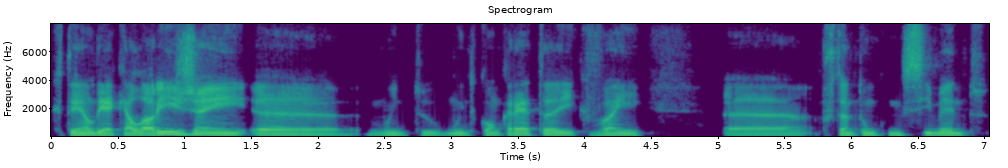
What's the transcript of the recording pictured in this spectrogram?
que tem ali aquela origem uh, muito, muito concreta e que vem, uh, portanto, um conhecimento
